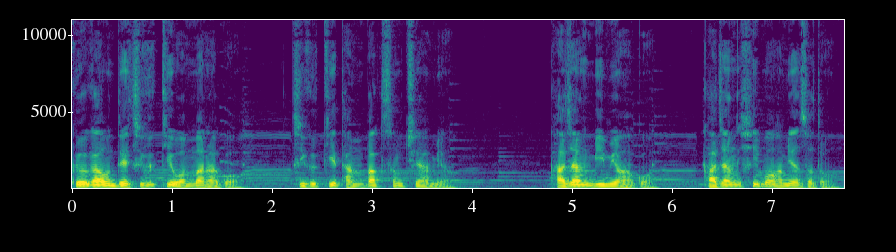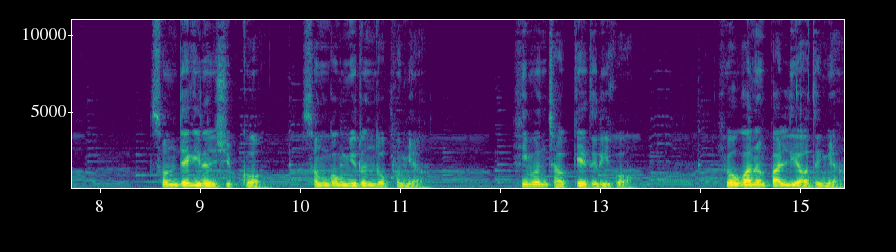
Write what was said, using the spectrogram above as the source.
그 가운데 지극히 원만하고 지극히 단박 성취하며 가장 미묘하고 가장 심오하면서도 손대기는 쉽고 성공률은 높으며 힘은 적게 들이고 효과는 빨리 얻으며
